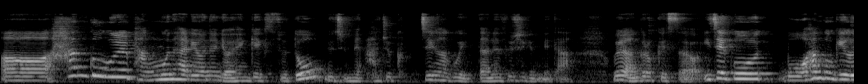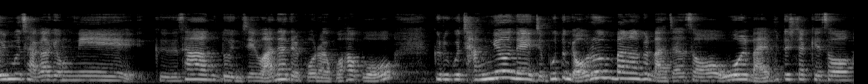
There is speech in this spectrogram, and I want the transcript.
어, 한국을 방문하려는 여행객 수도 요즘에 아주 급증하고 있다는 소식입니다. 왜 안 그렇겠어요? 이제 곧 뭐 한국의 의무 자가격리 그 사항도 이제 완화될 거라고 하고 그리고 작년에 이제 보통 여름 방학을 맞아서 5월 말부터 시작해서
